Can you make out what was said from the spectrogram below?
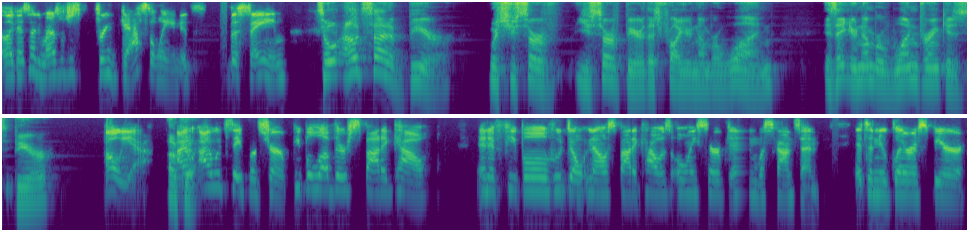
like i said you might as well just drink gasoline. It's the same. So outside of beer which you serve you serve beer that's probably your number one is that your number one drink is beer oh yeah okay. I, I would say for sure people love their spotted cow and if people who don't know spotted cow is only served in wisconsin it's a new glarus beer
